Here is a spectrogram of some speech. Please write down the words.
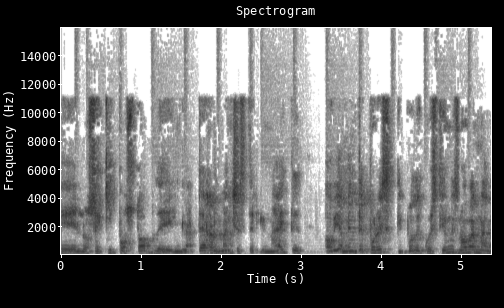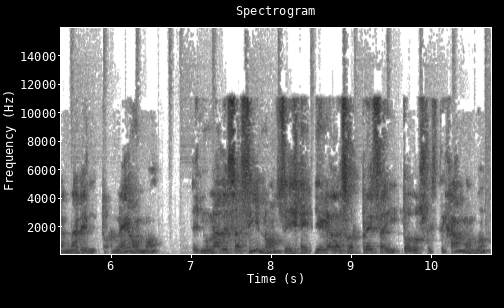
eh, los equipos top de Inglaterra, el Manchester United obviamente por ese tipo de cuestiones no van a ganar el torneo, ¿no? En una de esas ¿no? Se llega la sorpresa y todos festejamos, ¿no?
